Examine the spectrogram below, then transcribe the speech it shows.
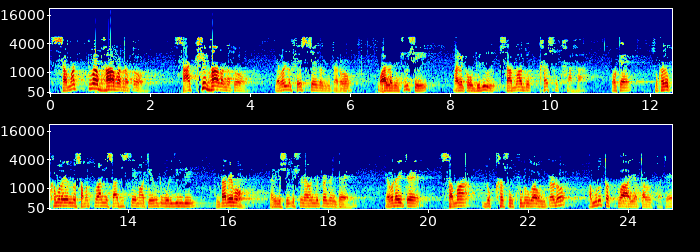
సమత్వ భావనతో సాక్షి భావనతో ఎవళ్ళు ఫేస్ చేయగలుగుతారో వాళ్ళని చూసి వాళ్ళకు ఓ బిరుదు సమదుఃఖ సుఖ. ఓకే సుఖ దుఃఖముల ఎందు సమత్వాన్ని సాధిస్తే మాకేమిటి ఒరిగింది? అంటారేమో? దానికి శ్రీకృష్ణుడు ఏమని చెప్పాడంటే ఎవడైతే సమ దుఃఖ సుఖుడుగా ఉంటాడో అమృతత్వాయ కల్పతే.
